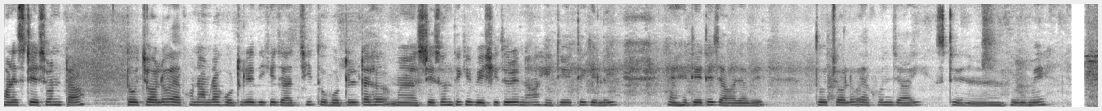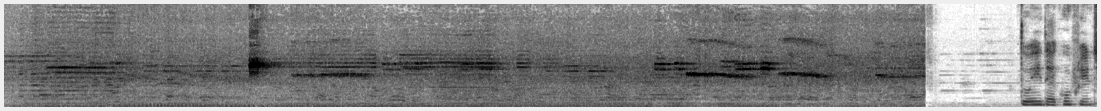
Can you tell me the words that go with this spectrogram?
মানে স্টেশনটা। তো চলো এখন আমরা হোটেলের দিকে যাচ্ছি। তো হোটেলটা স্টেশন থেকে বেশি দূরে না, হেঁটে হেঁটে গেলেই হেঁটে হেঁটে যাওয়া যাবে। তো চলো এখন যাই রুমে। তো এই দেখো ফ্রেন্ডস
